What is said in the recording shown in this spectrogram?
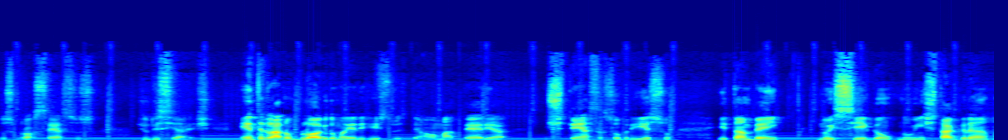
dos processos judiciais. Entre lá no blog do Mania de History, tem uma matéria extensa sobre isso e também nos sigam no Instagram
